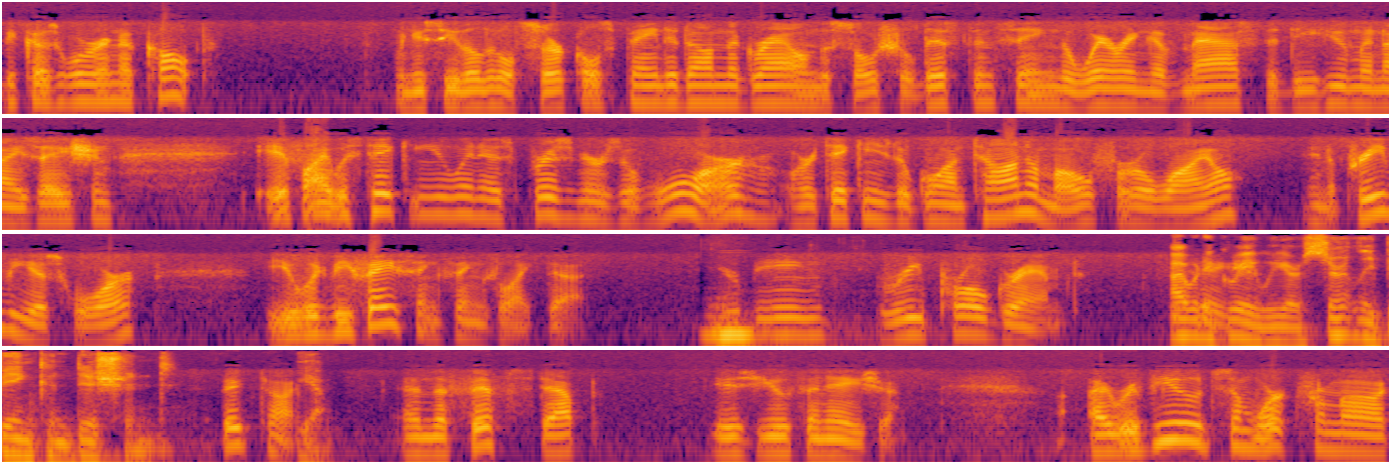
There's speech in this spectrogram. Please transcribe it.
Because we're in a cult. When you see the little circles painted on the ground, the social distancing, the wearing of masks, the dehumanization, if I was taking you in as prisoners of war or taking you to Guantanamo for a while in a previous war, you would be facing things like that. You're mm. being reprogrammed. I would agree. We are certainly being conditioned. Big time. Yeah. And the fifth step is euthanasia. I reviewed some work from a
